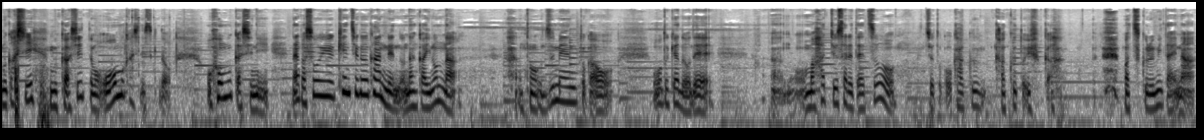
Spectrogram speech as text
昔 昔っても大昔ですけど大昔になんかそういう建築関連のなんかいろんな あの図面とかをオートキャドであの、まあ、発注されたやつをちょっとこう書く書くというか まあ作るみたいな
